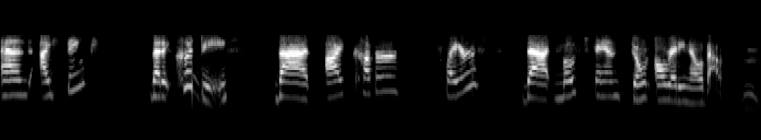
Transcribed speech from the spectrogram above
and I think that it could be that I cover players that most fans don't already know about. Mm.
